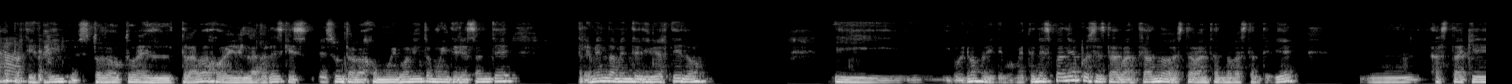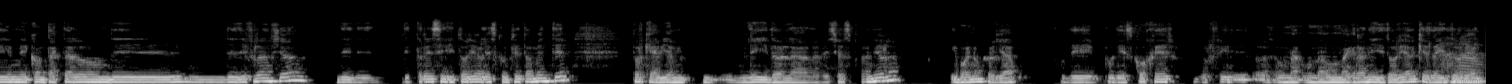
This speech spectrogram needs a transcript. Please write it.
Y a Ajá, partir de ahí, pues todo, todo el trabajo, y la verdad es que es, es un trabajo muy bonito, muy interesante, tremendamente divertido. Y, y bueno, y de momento en España, pues está avanzando, está avanzando bastante bien. Mm, hasta que me contactaron de, desde Francia, de, de- de tres editoriales concretamente, porque habían leído la, la versión española, y bueno, pues ya pude, pude escoger por fin, una, una, una gran editorial, que es la editorial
